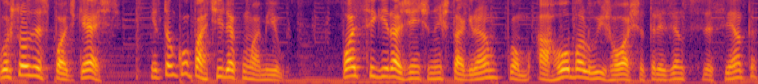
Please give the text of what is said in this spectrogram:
Gostou desse podcast? Então compartilha com um amigo. Pode seguir a gente no Instagram como luizrocha360.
